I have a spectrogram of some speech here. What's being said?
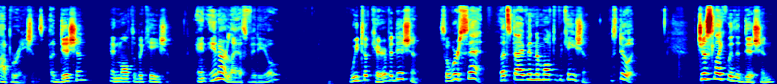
operations, addition and multiplication. And in our last video, we took care of addition. So we're set. Let's dive into multiplication. Let's do it. Just like with addition,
